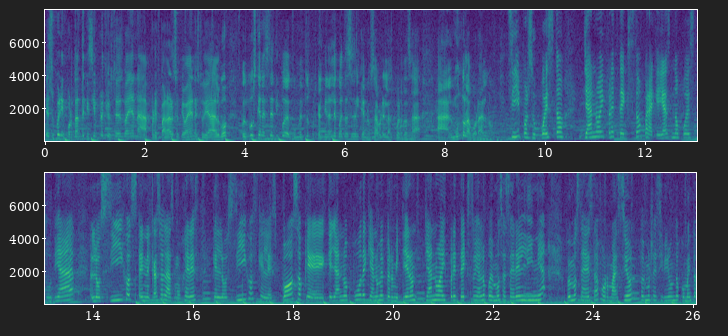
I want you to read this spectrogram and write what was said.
es súper importante que siempre que ustedes vayan a prepararse o que vayan a estudiar algo, pues busquen este tipo de documentos al final de cuentas es el que nos abre las puertas al mundo laboral, ¿no? Sí, por supuesto. Ya no hay pretexto para que ellas no puedan estudiar, los hijos, en el caso de las mujeres, que los hijos, que el esposo, que, que, ya no pude, que ya no me permitieron, ya no hay pretexto, ya lo podemos hacer en línea, podemos tener esta formación, podemos recibir un documento,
